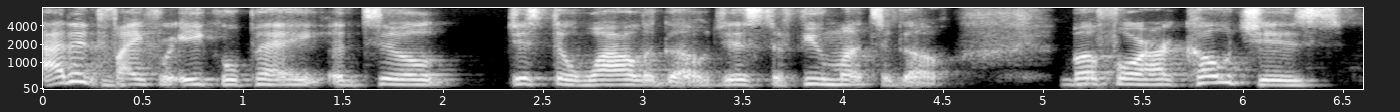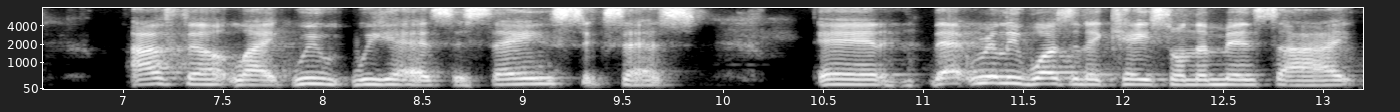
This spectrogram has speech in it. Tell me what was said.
I didn't fight for equal pay until just a while ago, just a few months ago. But for our coaches, I felt like we we had sustained success. And mm-hmm. that really wasn't the case on the men's side,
